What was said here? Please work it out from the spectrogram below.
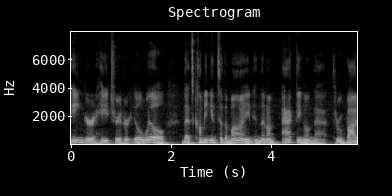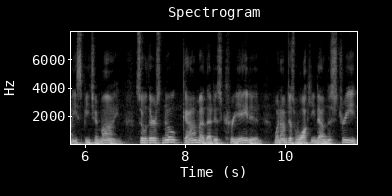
anger, hatred, or ill will that's coming into the mind, and then I'm acting on that through body, speech, and mind. So there's no karma that is created when I'm just walking down the street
